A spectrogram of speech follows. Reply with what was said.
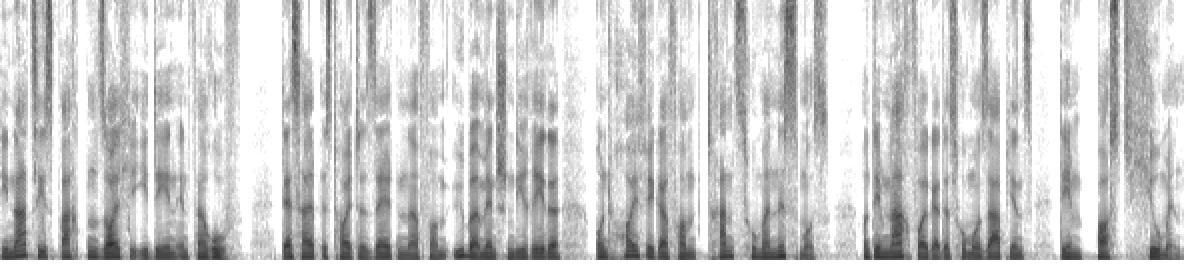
Die Nazis brachten solche Ideen in Verruf. Deshalb ist heute seltener vom Übermenschen die Rede und häufiger vom Transhumanismus und dem Nachfolger des Homo sapiens, dem Posthuman.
